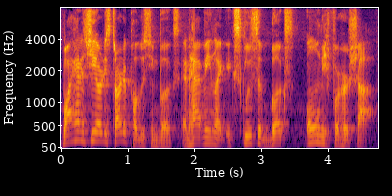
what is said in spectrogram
why hadn't she already started publishing books and having like exclusive books only for her shop?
